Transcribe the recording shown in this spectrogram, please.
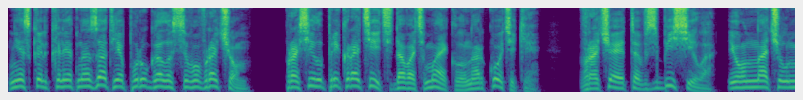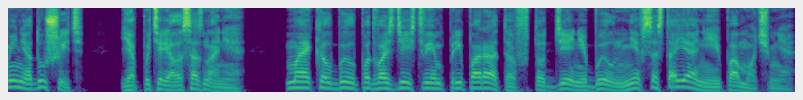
Несколько лет назад я поругалась с его врачом, просила прекратить давать Майклу наркотики, Врача это взбесило, и он начал меня душить. Я потеряла сознание. Майкл был под воздействием препаратов в тот день и был не в состоянии помочь мне.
